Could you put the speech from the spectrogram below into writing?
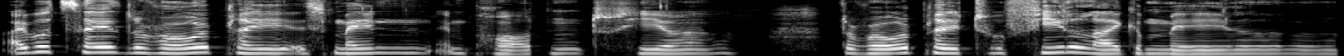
I would say the role play is main important here. The role play to feel like a male,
